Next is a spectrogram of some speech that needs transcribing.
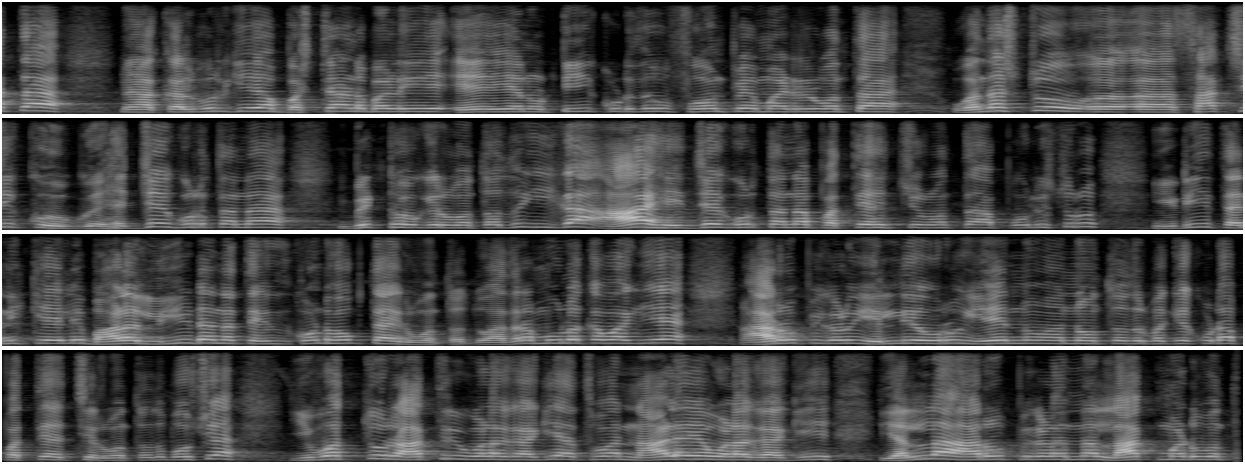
ಆತ ಕಲಬುರಗಿಯ ಬಸ್ ಸ್ಟ್ಯಾಂಡ್ ಬಳಿ ಏನು ಟೀ ಕುಡಿದು ಫೋನ್ ಪೇ ಮಾಡಿರುವಂಥ ಒಂದಷ್ಟು ಸಾಕ್ಷಿ ಹೆಜ್ಜೆ ಗುರುತನ್ನು ಬಿಟ್ಟು ಹೋಗಿರುವಂಥದ್ದು. ಈಗ ಆ ಹೆಜ್ಜೆ ಗುರುತನ್ನು ಪತ್ತೆ ಹಚ್ಚಿರುವಂಥ ಪೊಲೀಸರು ಇಡೀ ತನಿಖೆಯಲ್ಲಿ ಬಹಳ ಲೀಡನ್ನು ತೆಗೆದುಕೊಂಡು ಹೋಗ್ತಾ ಇರುವಂಥದ್ದು. ಅದರ ಮೂಲಕವಾಗಿಯೇ ಆರೋಪಿಗಳು ಎಲ್ಲಿಯವರು, ಏನು ಅನ್ನುವಂಥದ್ರ ಬಗ್ಗೆ ಕೂಡ ಪತ್ತೆ ಹಚ್ಚಿರುವಂಥದ್ದು. ಬಹುಶಃ ಇವತ್ತು ರಾತ್ರಿ ಒಳಗಾಗಿ ಅಥವಾ ನಾಳೆಯ ಒಳಗಾಗಿ ಎಲ್ಲ ಆರೋಪಿಗಳನ್ನು ಲಾಕ್ ಮಾಡುವಂಥ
